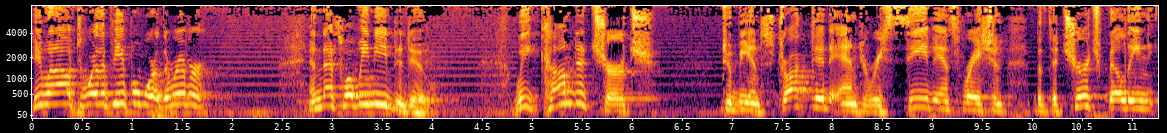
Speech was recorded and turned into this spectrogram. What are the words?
He went out to where the people were, the river. And that's what we need to do. We come to church to be instructed and to receive inspiration, but the church building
